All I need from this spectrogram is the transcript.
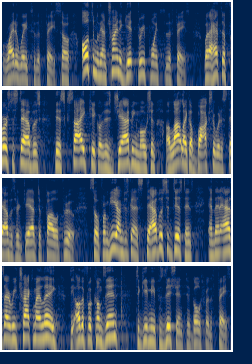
right away to the face. So ultimately, I'm trying to get three points to the face. But I have to first establish this side kick or this jabbing motion, a lot like a boxer would establish her jab to follow through. So from here, I'm just going to establish a distance, and then as I retract my leg, the other foot comes in to give me position to go for the face.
